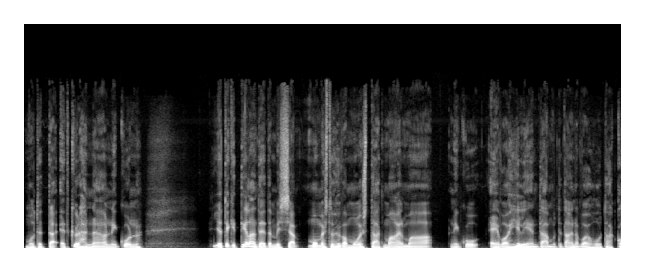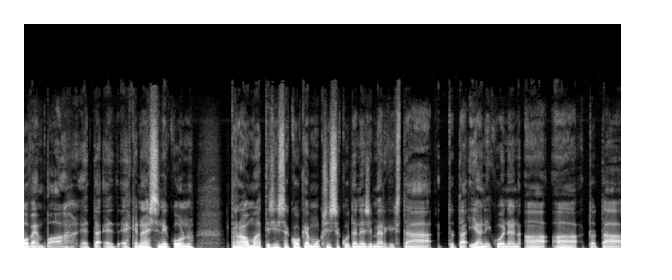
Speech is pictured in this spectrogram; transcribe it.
mutta että, että kyllähän nämä on niin kuin jotenkin tilanteita, missä mun mielestä on hyvä muistaa, että maailmaa niin kuin ei voi hiljentää, mutta että aina voi huutaa kovempaa. Että, että ehkä näissä niin kuin traumaattisissa kokemuksissa, kuten esimerkiksi tämä tota, iänikuinen A, A tota,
